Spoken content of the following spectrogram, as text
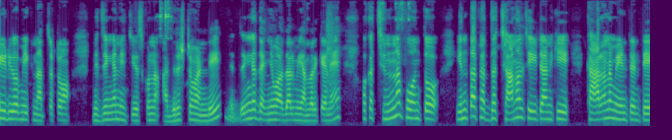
వీడియో మీకు నచ్చటం నిజంగా నేను చేసుకున్న అదృష్టం అండి. నిజంగా ధన్యవాదాలు మీ అందరికీనే. ఒక చిన్న ఫోన్తో ఇంత పెద్ద ఛానల్ చేయటానికి కారణం ఏంటంటే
